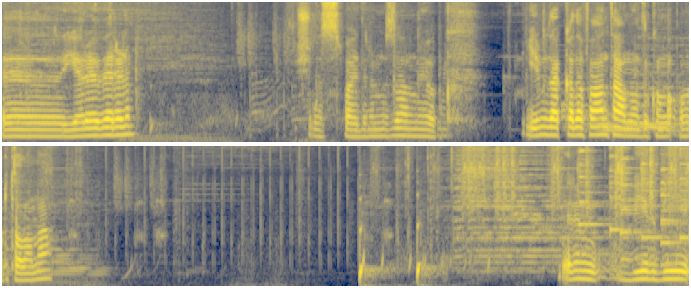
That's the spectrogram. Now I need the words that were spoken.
Ee, görev verelim. Şurada spider'ımız var mı? Yok. 20 dakikada falan tamamladık ortalama. Benim bir bir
